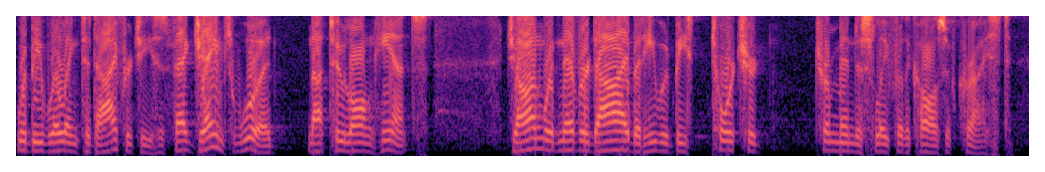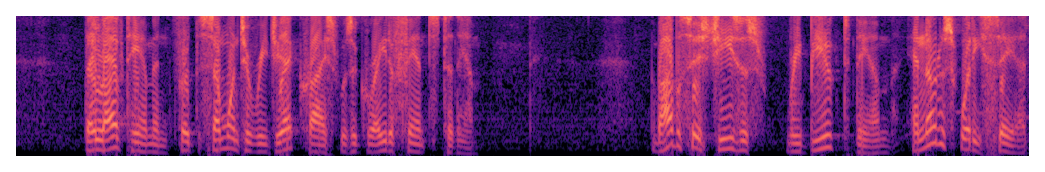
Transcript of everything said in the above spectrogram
would be willing to die for Jesus. In fact, James would, not too long hence. John would never die, but he would be tortured tremendously for the cause of Christ. They loved him, and for someone to reject Christ was a great offense to them. The Bible says Jesus rebuked them, and notice what he said.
